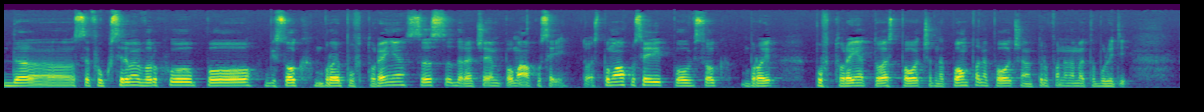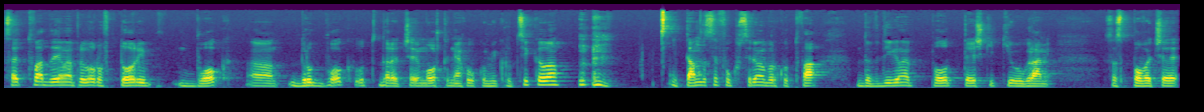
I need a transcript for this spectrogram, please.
да се фокусираме върху по-висок брой повторения с, да речем, по-малко серии. Тоест по-малко серии, по-висок брой повторения, т.е. повече напомпане, повече натрупване на метаболити. След това да имаме, примерно, втори блок, друг блок от, да речем, още няколко микроцикъла и там да се фокусираме върху това да вдигаме по-тежки килограми с повече,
